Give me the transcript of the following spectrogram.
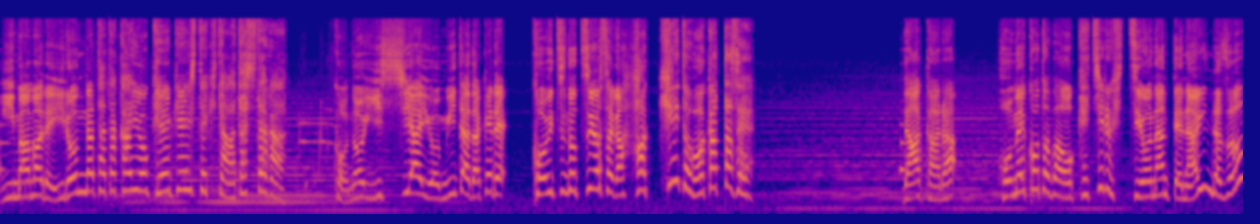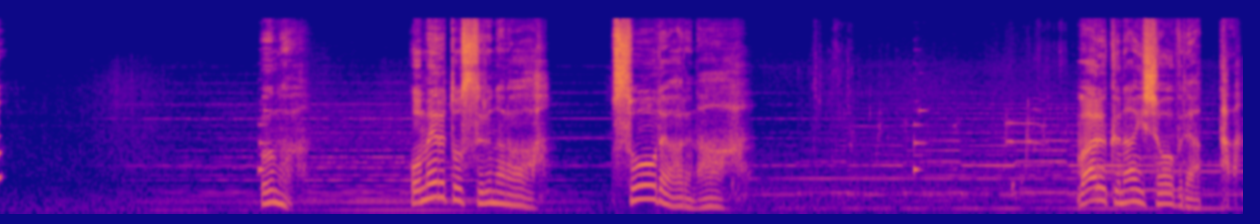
今までいろんな戦いを経験してきた私だがこの一試合を見ただけでこいつの強さがはっきりと分かったぜ。だから褒め言葉をケチる必要なんてないんだぞ。うむ褒めるとするならそうであるな。悪くない勝負であった。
